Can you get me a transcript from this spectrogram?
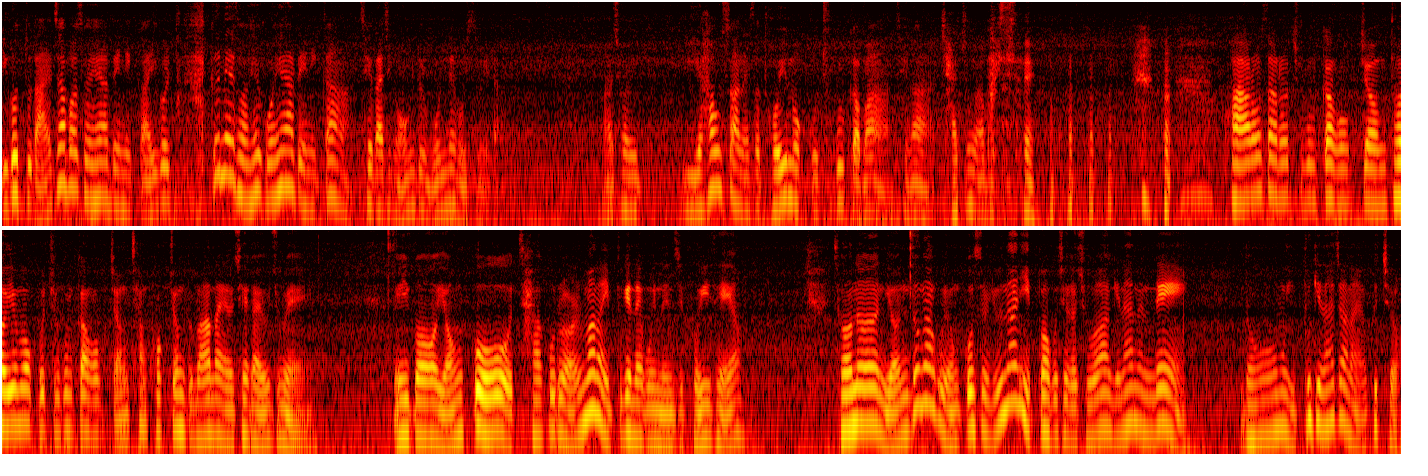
이것도 날 잡아서 해야 되니까 이걸 다 꺼내서 해고 해야 되니까 제가 지금 엄두를 못 내고 있습니다. 아 저희 이 하우스 안에서 더위 먹고 죽을까봐 제가 자중하고 있어요. 과로사로 죽을까 걱정, 더위 먹고 죽을까 걱정, 참 걱정도 많아요. 제가 요즘에 이거 연꽃 자구를 얼마나 이쁘게 내고 있는지 보이세요? 저는 연등하고 연꽃을 유난히 이뻐하고 제가 좋아하긴 하는데 너무 이쁘긴 하잖아요. 그쵸?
